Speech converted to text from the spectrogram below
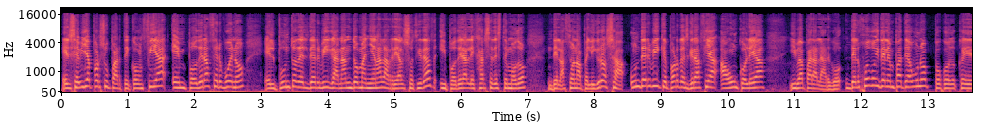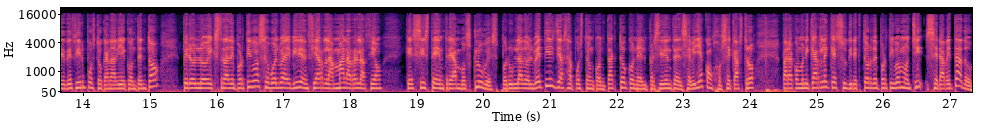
El Sevilla, por su parte, confía en poder hacer bueno el punto del derby ganando mañana la Real Sociedad y poder alejarse de este modo de la zona peligrosa. Un derby que, por desgracia, aún colea y va para largo. Del juego y del empate a uno, poco que decir, puesto que a nadie contentó, pero lo extradeportivo se vuelve a evidenciar la mala relación que existe entre ambos clubes. Por un lado, el Betis ya se ha puesto en contacto con el presidente del Sevilla, con José Castro, para comunicarle que su director deportivo Monchi será vetado.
